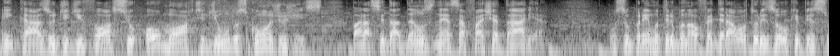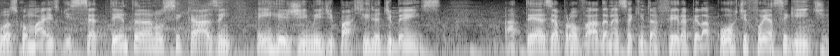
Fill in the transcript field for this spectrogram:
em caso de divórcio ou morte de um dos cônjuges, para cidadãos nessa faixa etária. O Supremo Tribunal Federal autorizou que pessoas com mais de 70 anos se casem em regime de partilha de bens. A tese aprovada nesta quinta-feira pela Corte foi a seguinte.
